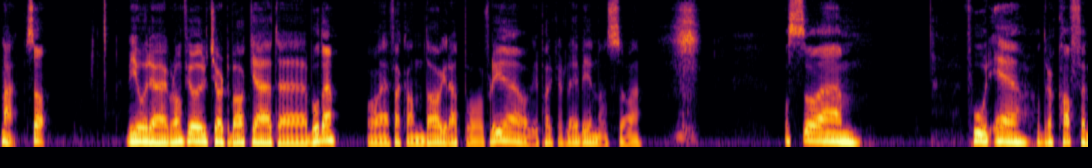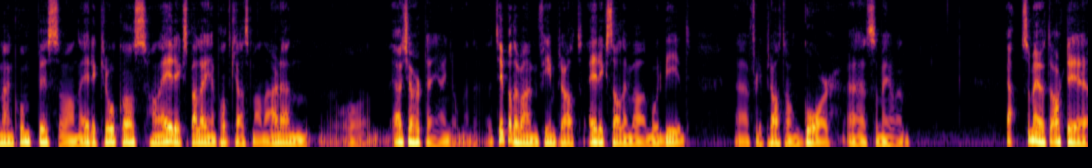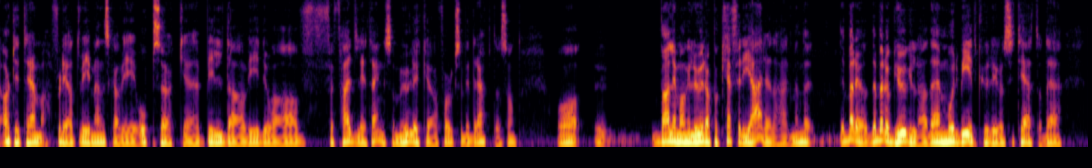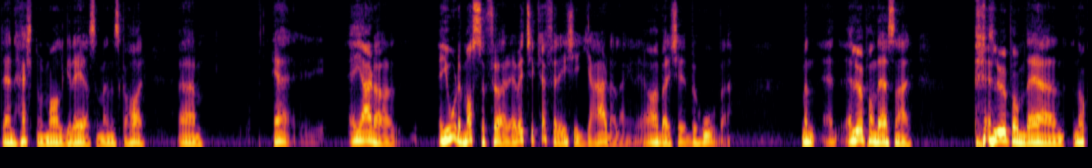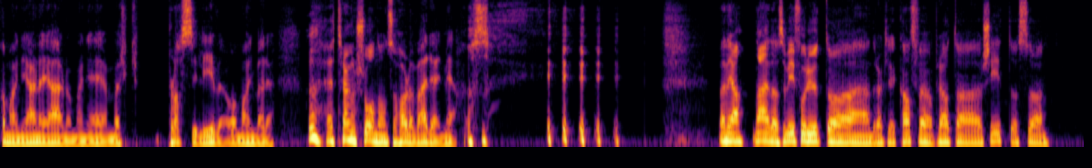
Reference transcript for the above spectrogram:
nei, så vi gjorde Glomfjord, kjørte tilbake til Bodø. Og jeg fikk han Dag rett på flyet, og vi parkerte leiebilen, og så Og så um, for jeg og drakk kaffe med en kompis og han Eirik Krokås. Han Eirik spiller inn en podkast med han Erlend, og jeg har ikke hørt den ennå, men jeg tippa det var en fin prat. Eirik sa den var morbid, eh, for de prata om Gore, eh, som er jo en ja, som er jo et artig, artig tema, fordi at vi mennesker vi oppsøker bilder og videoer av forferdelige ting, som ulykker og folk som blir drept og sånn. Og uh, veldig mange lurer på hvorfor de gjør det her, men det, det, er bare, det er bare å google det. Det er morbid kuriositet, og det, det er en helt normal greie som mennesker har. Um, jeg, jeg gjør det Jeg gjorde det masse før. Jeg vet ikke hvorfor jeg ikke gjør det lenger. Jeg har bare ikke behovet. Men jeg, jeg lurer på om det er sånn her Jeg lurer på om det er noe man gjerne gjør når man er i en mørk plass i livet, og man bare Jeg trenger å se noen som har det verre enn meg. Altså. Men ja, nei da, så vi for ut og uh, drakk litt kaffe og prata skit, og så,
